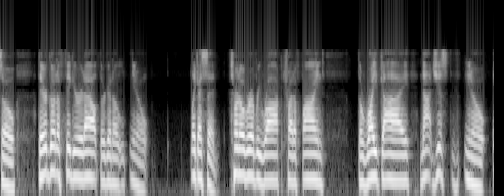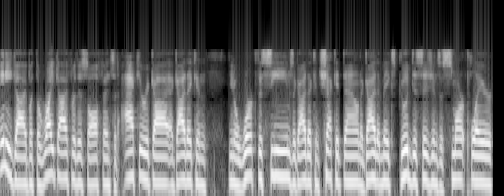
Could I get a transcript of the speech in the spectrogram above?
So they're going to figure it out. They're going to, you know, like I said, turn over every rock, try to find the right guy, not just, you know, any guy, but the right guy for this offense, an accurate guy, a guy that can, you know, work the seams, a guy that can check it down, a guy that makes good decisions, a smart player,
